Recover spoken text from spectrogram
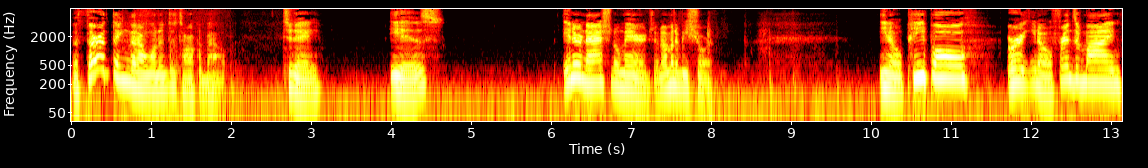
The third thing that I wanted to talk about today is international marriage. And I'm going to be short. You know, people or, you know, friends of mine,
